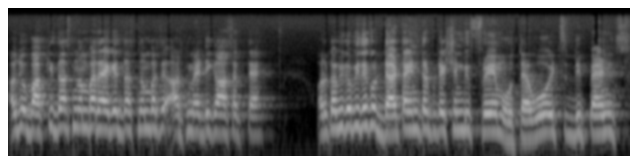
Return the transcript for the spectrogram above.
अब जो बाकी 10 नंबर रह गए 10 नंबर से अर्थमेटिक आ सकता है। और कभी कभी देखो डाटा इंटरप्रिटेशन भी फ्रेम होता है, वो इट्स डिपेंड्स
